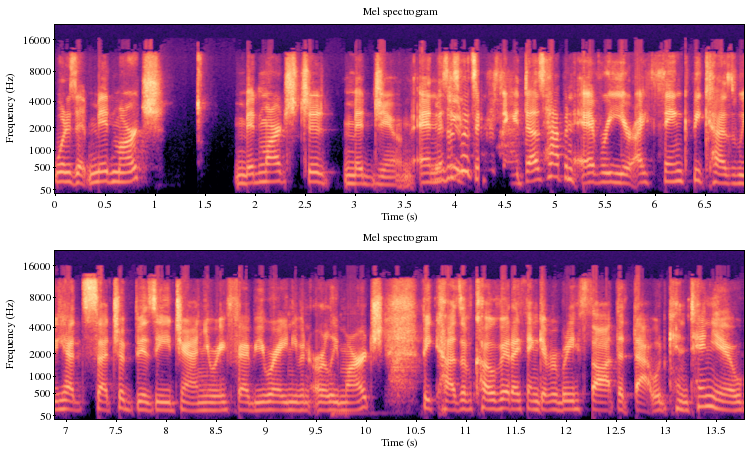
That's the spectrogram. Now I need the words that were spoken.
what is it, mid March mid March to mid June. And this is what's interesting. It does happen every year. I think because we had such a busy January, February, and even early March because of COVID, I think everybody thought that that would continue.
